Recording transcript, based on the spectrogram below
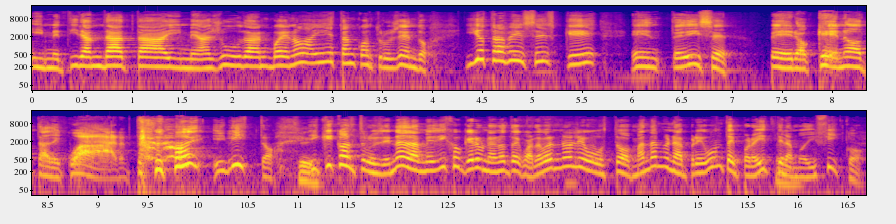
y me tiran data y me ayudan. Bueno, ahí están construyendo. Y otras veces que te dicen, pero qué nota de cuarta, ¿no? Y listo. Sí. ¿Y qué construye? Nada, me dijo que era una nota de cuarta. Bueno, no le gustó. Mándame una pregunta y por ahí te la modifico.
